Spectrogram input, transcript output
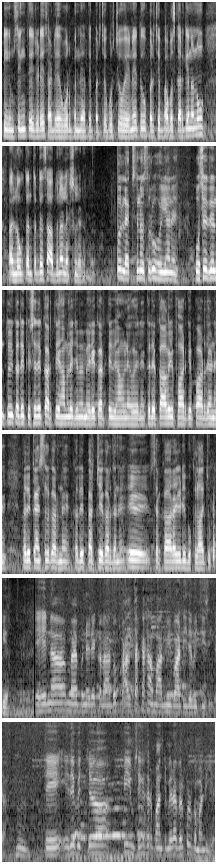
ਭੀਮ ਸਿੰਘ ਤੇ ਜਿਹੜੇ ਸਾਡੇ ਹੋਰ ਬੰਦਿਆਂ ਤੇ ਪਰਚੇ ਪੁਰਚੇ ਹੋਏ ਨੇ ਤੇ ਉਹ ਪਰਚੇ ਵਾਪਸ ਕਰਕੇ ਇਹਨਾਂ ਨੂੰ ਲੋਕਤੰਤਰ ਦੇ ਹਿਸਾਬ ਦੇ ਨਾਲ ਇਲੈਕਸ਼ਨ ਲੜਨ ਦਿਓ। ਇਲੈਕਸ਼ਨਾਂ ਸ਼ੁਰੂ ਹੋਈਆਂ ਨੇ ਉਸੇ ਦਿਨ ਤੋਂ ਹੀ ਕਦੇ ਕਿਸੇ ਦੇ ਘਰ ਤੇ ਹਮਲੇ ਜਿਵੇਂ ਮੇਰੇ ਘਰ ਤੇ ਵੀ ਹਮਲੇ ਹੋਏ ਨੇ ਕਦੇ ਕਾਗਜ਼ ਫਾੜ ਕੇ ਪਾੜ ਦੇਣੇ ਕਦੇ ਕੈਂਸਲ ਕਰਨੇ ਕਦੇ ਪਰਚੇ ਕਰ ਦੇਣੇ ਇਹ ਸਰਕਾਰ ਆ ਜਿਹੜੀ ਬੁਖਲਾ ਚੁੱਕੀ ਹੈ। ਇਹ ਨਾ ਮੈਂ ਬਨੇਰੇ ਕਲਾਂ ਤੋਂ ਕੱਲ ਤੱਕ ਆਮ ਆਦਮੀ ਪਾਰਟੀ ਦੇ ਵਿੱਚ ਹੀ ਸੀਗਾ। ਤੇ ਇਹਦੇ ਵਿੱਚ ਭੀਮ ਸਿੰਘ ਸਰਪੰਚ ਮੇਰਾ ਬਿਲਕੁਲ ਕਮਾਂਡੀ ਹੈ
